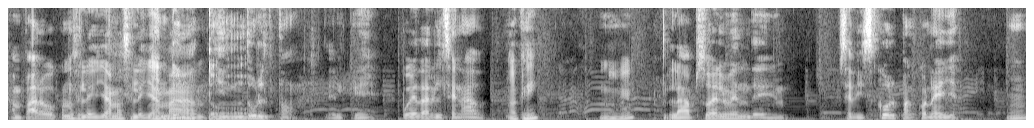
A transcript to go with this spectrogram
amparo, ¿cómo se le llama? Se le llama Indulto. indulto, el que puede dar el Senado. Ok. Muy bien. La absuelven de... se disculpan con ella. Mm.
